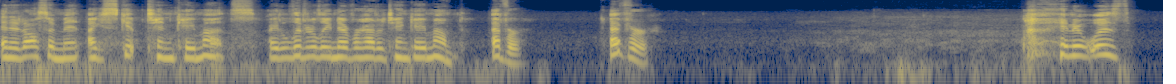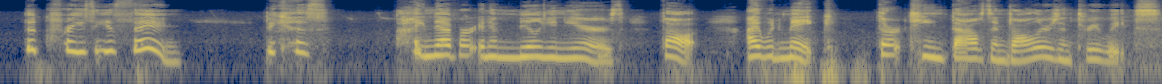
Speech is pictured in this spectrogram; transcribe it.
And it also meant I skipped 10K months. I literally never had a 10K month, ever, ever. And it was the craziest thing because I never in a million years thought I would make $13,000 in three weeks.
